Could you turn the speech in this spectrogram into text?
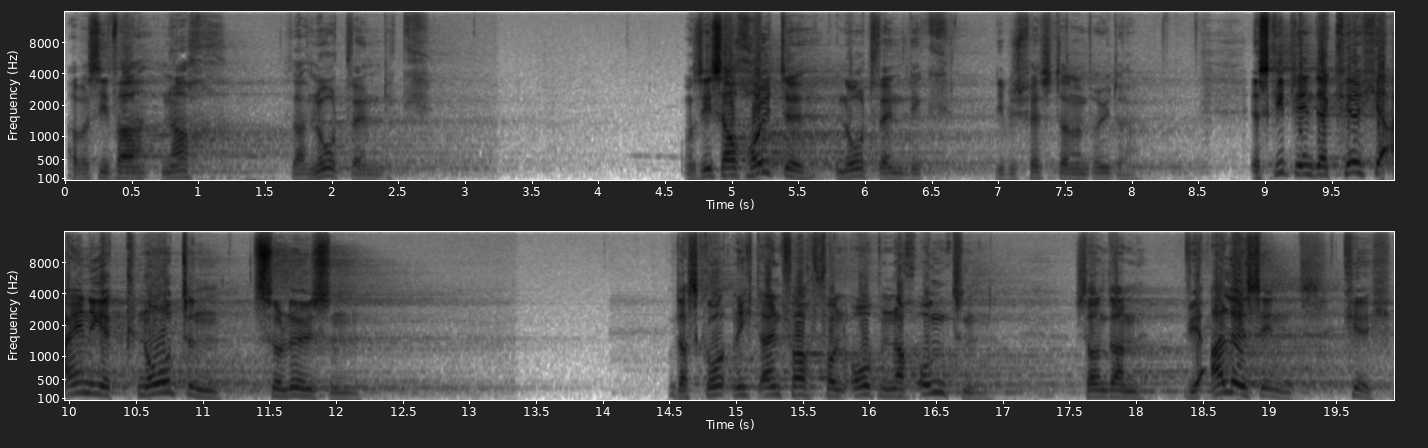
Aber sie war nach, war notwendig. Und sie ist auch heute notwendig, liebe Schwestern und Brüder. Es gibt in der Kirche einige Knoten zu lösen, und das geht nicht einfach von oben nach unten, sondern wir alle sind Kirche.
